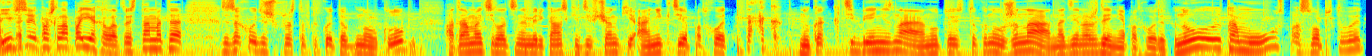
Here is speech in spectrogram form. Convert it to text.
И все, и пошла-поехала. То есть там это... Ты заходишь просто в какой-то, ну, клуб, а там эти латиноамериканские девчонки, они к тебе подходят так, ну, как к тебе, не знаю, ну, то есть только, ну, жена на день рождения подходит. Ну, тому способствует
